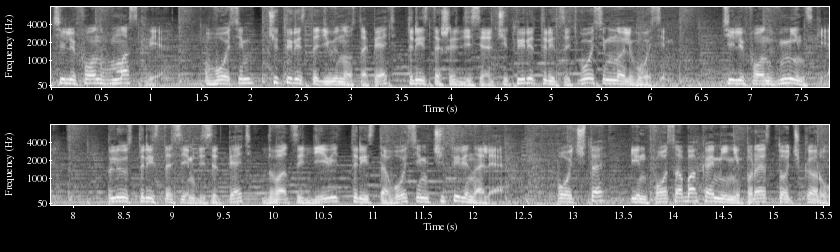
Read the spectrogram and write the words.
Телефон в Москве 8 495 364 3808. Телефон в Минске плюс 375 29 308 400. Почта info.sobaka.minipress.ru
